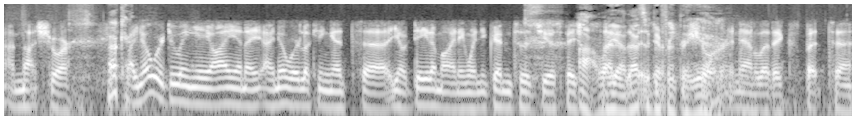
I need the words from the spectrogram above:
I'm not sure. Okay. I know we're doing AI, and I, I know we're looking at uh, you know data mining when you get into the geospatial Oh, well, yeah, that's a different thing, sure, yeah. in analytics. But uh,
